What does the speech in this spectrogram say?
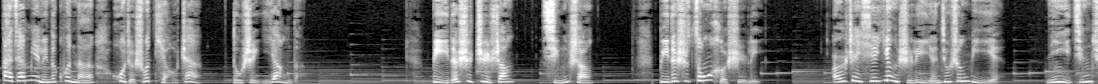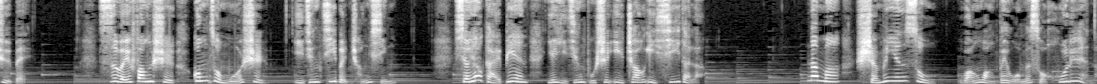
大家面临的困难或者说挑战都是一样的，比的是智商、情商，比的是综合实力，而这些硬实力，研究生毕业，你已经具备，思维方式、工作模式已经基本成型，想要改变也已经不是一朝一夕的了。那么，什么因素往往被我们所忽略呢？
